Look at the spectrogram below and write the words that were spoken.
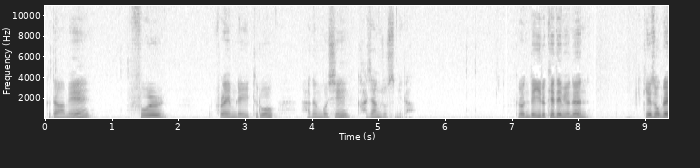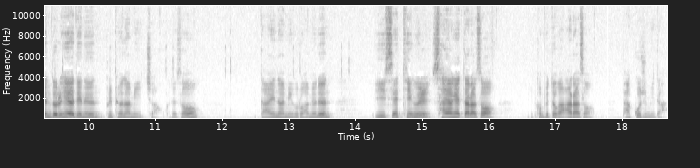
그 다음에 풀 프레임 레이트로 하는 것이 가장 좋습니다. 그런데 이렇게 되면은 계속 렌더를 해야 되는 불편함이 있죠. 그래서 다이나믹으로 하면은 이 세팅을 사양에 따라서 컴퓨터가 알아서 바꿔줍니다.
